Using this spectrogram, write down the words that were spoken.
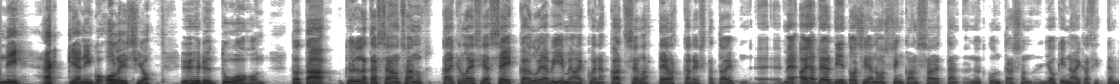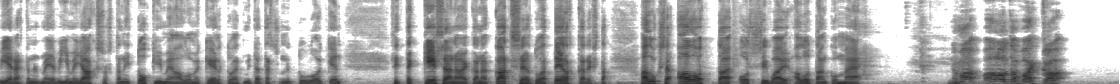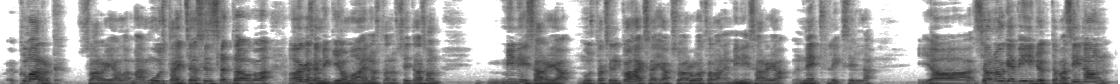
Niin, äkkiä niin kuin olisi jo. Yhdyn tuohon. Tota, kyllä tässä on saanut kaikenlaisia seikkailuja viime aikoina katsella telkkarista. Toi, me ajateltiin tosiaan Ossin kanssa, että nyt kun tässä on jokin aika sitten vierähtänyt meidän viime jaksosta, niin toki me haluamme kertoa, että mitä tässä on nyt tullut oikein sitten kesän aikana katseltua telkkarista. Haluatko aloittaa Ossi vai aloitanko mä? No mä aloitan vaikka Clark sarjalla. Mä en muista itse asiassa, että onko mä aikaisemminkin jo mainostanut sitä. Se on minisarja, muistaakseni kahdeksan jaksoa ruotsalainen minisarja Netflixillä. Ja se on oikein viihdyttävä. Siinä on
